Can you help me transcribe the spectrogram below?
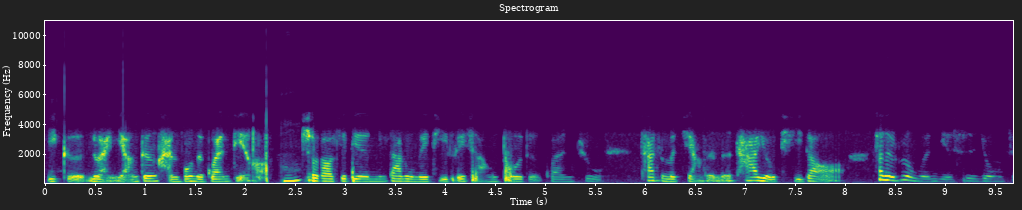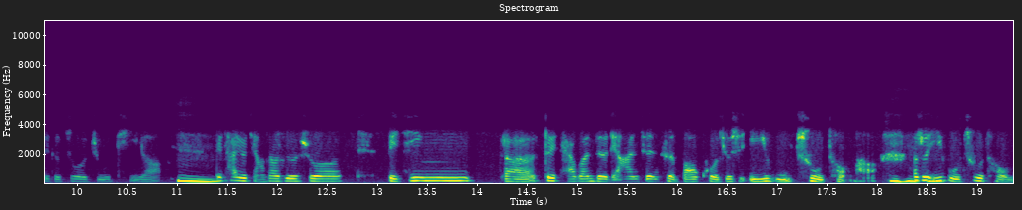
一个暖阳跟寒风的观点啊，受到这边大陆媒体非常多的关注。他怎么讲的呢？他有提到，他的论文也是用这个做主题啊，嗯，因为他有讲到，就是说北京呃对台湾的两岸政策，包括就是以武促统哈。他说以武促统，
